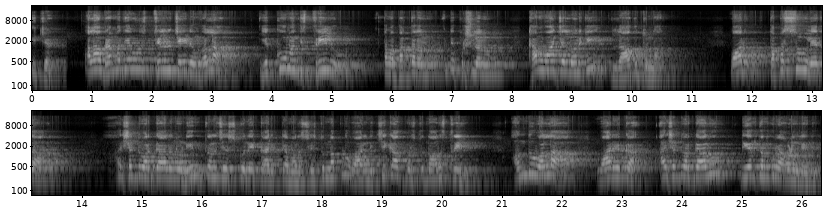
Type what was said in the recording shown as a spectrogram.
ఇచ్చాడు. అలా బ్రహ్మదేవుడు స్త్రీలను చేయడం వల్ల ఎక్కువ మంది స్త్రీలు తమ భర్తలను అంటే పురుషులను కామవాంఛల్లోనికి లాగుతున్నారు. వారు తపస్సు లేదా అరిషడ్ వర్గాలను నియంత్రణ చేసుకునే కార్యక్రమాలు చేస్తున్నప్పుడు వారిని చీకాకు పరుస్తున్నారు స్త్రీలు. అందువల్ల వారి యొక్క అరిషడ్ వర్గాలు నియంత్రణకు రావడం లేదు.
